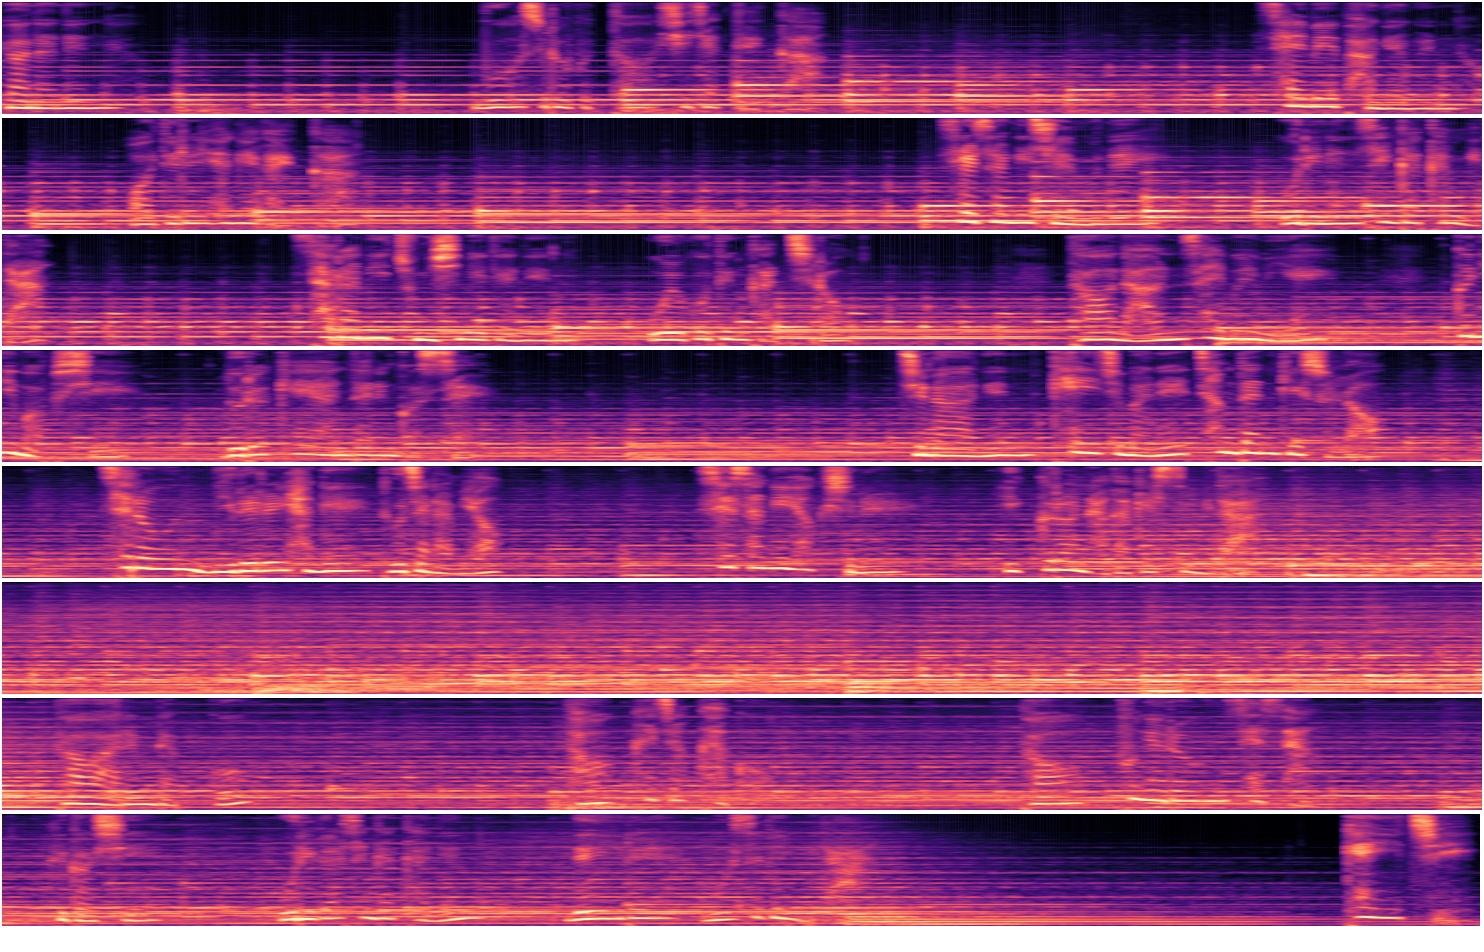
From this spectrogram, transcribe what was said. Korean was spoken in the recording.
변화는 무엇으로부터 시작될까? 삶의 방향은 어디를 향해 갈까? 세상의 질문에 우리는 생각합니다. 사람이 중심이 되는 올곧은 가치로 더 나은 삶을 위해 끊임없이 노력해야 한다는 것을 진화하는 케이즈만의 첨단 기술로 새로운 미래를 향해 도전하며 세상의 혁신을 이끌어 나가겠습니다. 더 아름답고 더 쾌적하고 더 풍요로운 세상. 그것이 우리가 생각하는 내일의 모습입니다. KG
